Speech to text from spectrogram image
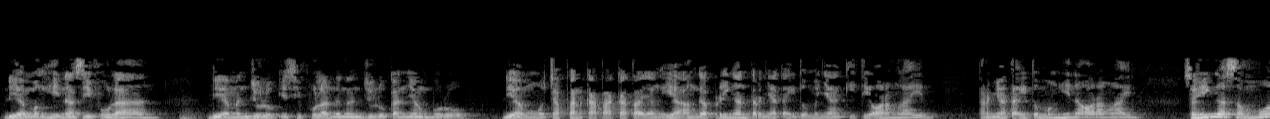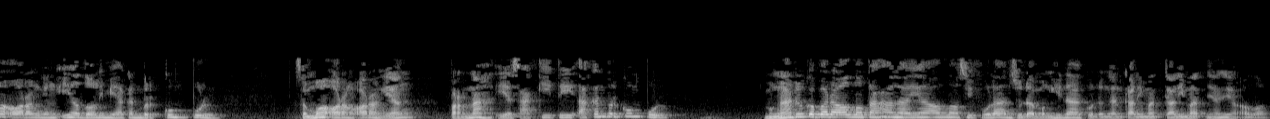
dia menghina si fulan, dia menjuluki si fulan dengan julukan yang buruk, dia mengucapkan kata-kata yang ia anggap ringan, ternyata itu menyakiti orang lain. Ternyata itu menghina orang lain. Sehingga semua orang yang ia zalimi akan berkumpul. Semua orang-orang yang pernah ia sakiti akan berkumpul. Mengadu kepada Allah Ta'ala, Ya Allah si fulan sudah menghina aku dengan kalimat-kalimatnya. Ya Allah,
